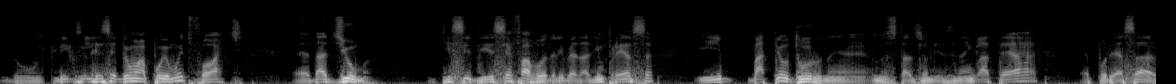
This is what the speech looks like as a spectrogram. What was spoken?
do Wikileaks, ele recebeu um apoio muito forte é, da Dilma que se disse a favor da liberdade de imprensa e bateu duro né, nos Estados Unidos e na Inglaterra é, por essa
